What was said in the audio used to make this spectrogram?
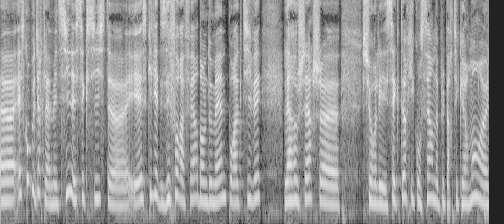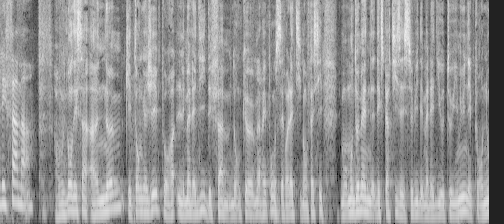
Euh, est-ce qu'on peut dire que la médecine est sexiste euh, et est-ce qu'il y a des efforts à faire dans le domaine pour activer la recherche sur les secteurs qui concernent plus particulièrement les femmes? Alors vous demandez ça à un homme qui est engagé pour les maladies des femmes. Donc ma réponse est relativement facile. Mon domaine d'expertise est celui des maladies auto-immunes et pour nous,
